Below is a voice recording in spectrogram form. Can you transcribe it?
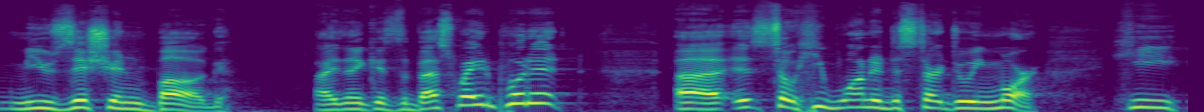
musician bug, I think is the best way to put it. Uh, so he wanted to start doing more. He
